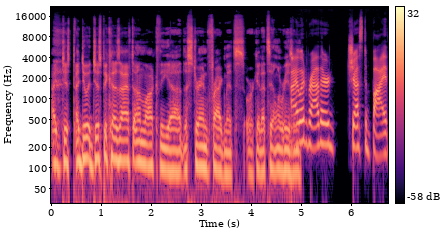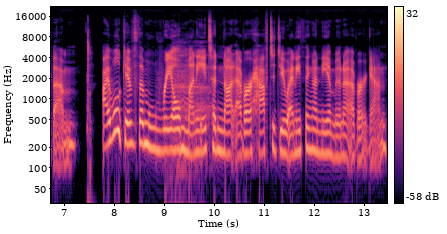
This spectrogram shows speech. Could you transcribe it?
I just I do it just because I have to unlock the uh the strand fragments, Orchid. That's the only reason. I would rather just buy them. I will give them real money to not ever have to do anything on Neomuna ever again.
